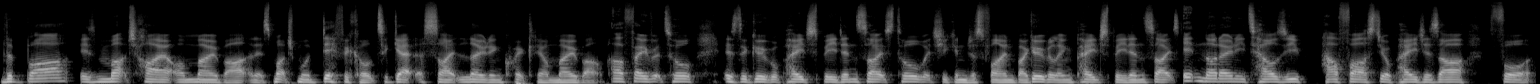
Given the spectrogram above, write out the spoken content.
the bar is much higher on mobile and it's much more difficult to get a site loading quickly on mobile. Our favorite tool is the Google PageSpeed Insights tool, which you can just find by Googling PageSpeed Insights. It not only tells you how fast your pages are for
